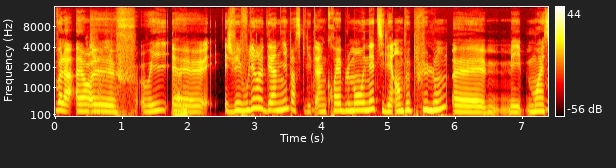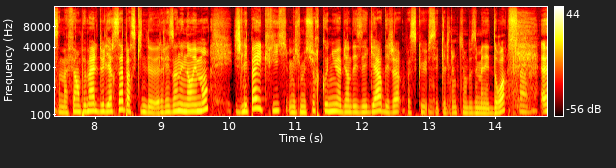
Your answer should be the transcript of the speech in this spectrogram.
Voilà, alors euh, pff, oui, euh, je vais vous lire le dernier parce qu'il est incroyablement honnête, il est un peu plus long, euh, mais moi ça m'a fait un peu mal de lire ça parce qu'il résonne énormément. Je l'ai pas écrit, mais je me suis reconnue à bien des égards déjà parce que c'est quelqu'un qui est en deuxième année de droit. Euh,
